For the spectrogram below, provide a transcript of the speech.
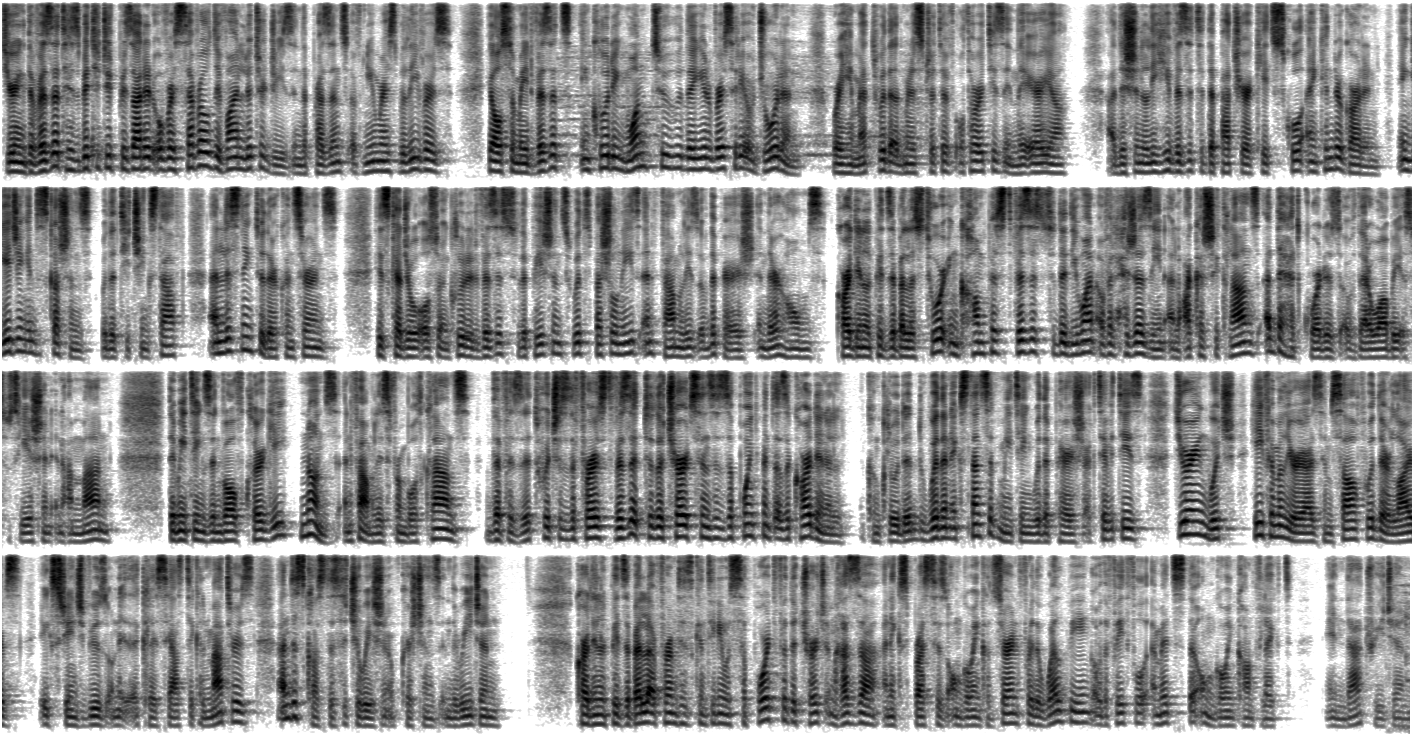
During the visit, his beatitude presided over several divine liturgies in the presence of numerous believers. He also made visits, including one to the University of Jordan, where he met with administrative authorities in the area. Additionally, he visited the Patriarchate School and Kindergarten, engaging in discussions with the teaching staff and listening to their concerns. His schedule also included visits to the patients with special needs and families of the parish in their homes. Cardinal Pizzaballa's tour encompassed visits to the Diwan of Al-Hijazin Al-Akashi clans at the headquarters of the Rawabi Association in Amman. The meetings involved clergy, nuns, and families from both clans. The visit, which is the first visit to the church since his appointment as a cardinal, concluded with an extensive meeting with the parish activities, during which he familiarized himself with their lives, exchanged views on ecclesiastical matters, and discussed the situation of Christians in the region. Cardinal Pizzaballa affirmed his continuous support for the church in Gaza and expressed his ongoing concern for the well-being of the faithful amidst the ongoing conflict in that region.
